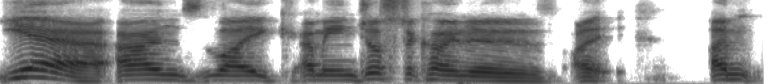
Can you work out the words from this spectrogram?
Yeah, and like I mean, just to kind of I I'm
